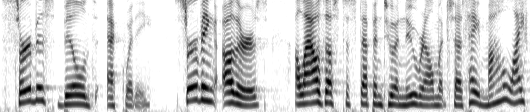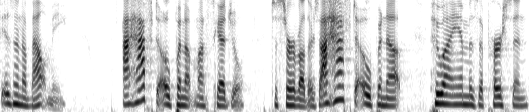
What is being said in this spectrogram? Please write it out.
Service builds equity. Serving others allows us to step into a new realm which says, hey, my whole life isn't about me. I have to open up my schedule to serve others. I have to open up who I am as a person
